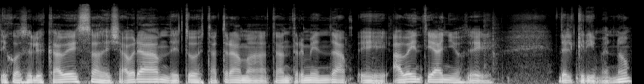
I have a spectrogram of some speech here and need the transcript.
de José Luis Cabeza, de Chabram, de toda esta trama tan tremenda eh, a 20 años de, del crimen, ¿no?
